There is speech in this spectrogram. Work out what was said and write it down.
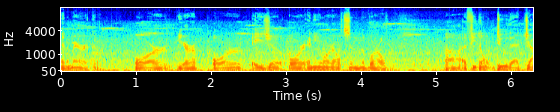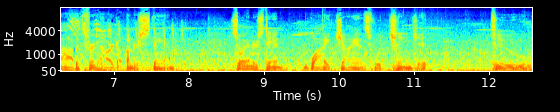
in America or Europe or Asia or anywhere else in the world. Uh, if you don't do that job, it's very hard to understand. So I understand why Giants would change it to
